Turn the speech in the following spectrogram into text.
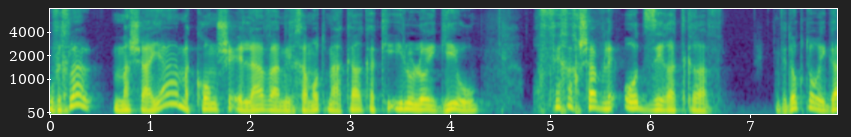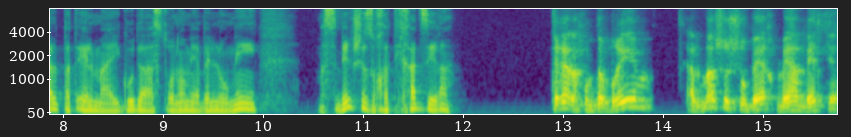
ובכלל, מה שהיה המקום שאליו המלחמות מהקרקע כאילו לא הגיעו, הופך עכשיו לעוד זירת קרב. ודוקטור יגאל פתאל מהאיגוד האסטרונומי הבינלאומי מסביר שזו חתיכת זירה. תראה, אנחנו מדברים על משהו שהוא בערך 100 מטר,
